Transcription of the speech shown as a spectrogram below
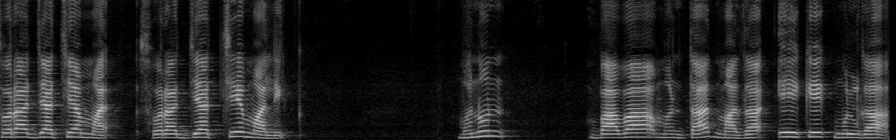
स्वराज्याच्या मा स्वराज्याचे मालिक. म्हणून बाबा म्हणतात माझा एक एक मुलगा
